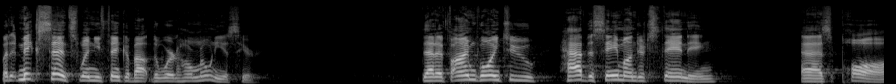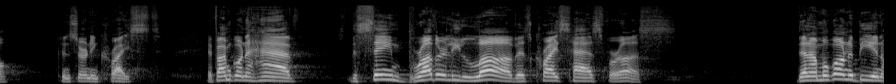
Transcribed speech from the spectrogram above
But it makes sense when you think about the word harmonious here that if I'm going to have the same understanding as Paul concerning Christ, if I'm going to have the same brotherly love as Christ has for us, then I'm going to be in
